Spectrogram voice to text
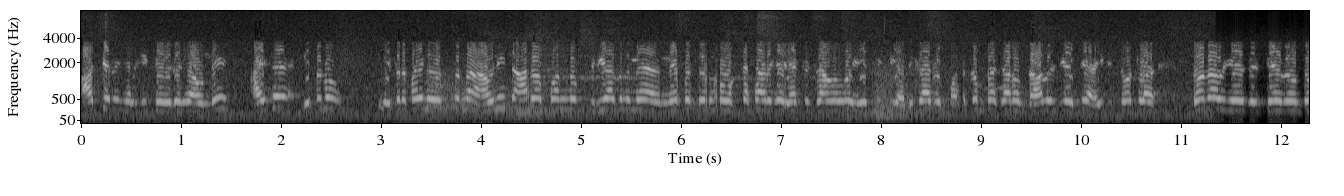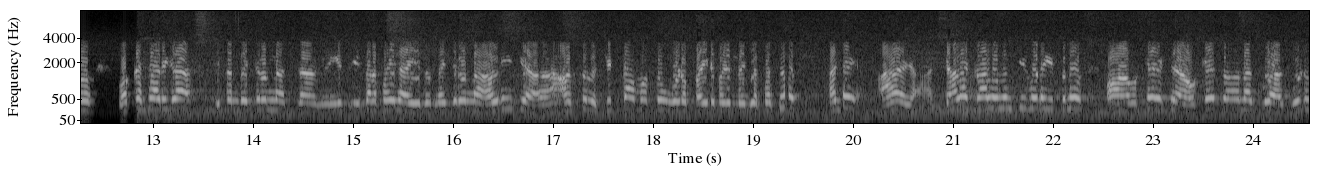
ఆశ్చర్యం కలిగించే విధంగా ఉంది. అయితే ఇతను ఇతని పైన వస్తున్న అవినీతి ఆరోపణలు ఫిర్యాదుల నేపథ్యంలో ఒక్కసారిగా ఏకకాలంలో ఏసీబీ అధికారులు పథకం ప్రకారం దాడులు చేసి ఐదు చోట్ల సోదాలు చేయడంతో ఒక్కసారిగా ఇతని దగ్గర ఉన్న ఇతని పైన ఇతని దగ్గర ఉన్న అవినీతి ఆస్తుల చిట్టా మొత్తం కూడా బయటపడిందని చెప్పొచ్చు. అంటే చాలా కాలం నుంచి కూడా ఇతను ఆ ఒకే ఒకే గూడు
